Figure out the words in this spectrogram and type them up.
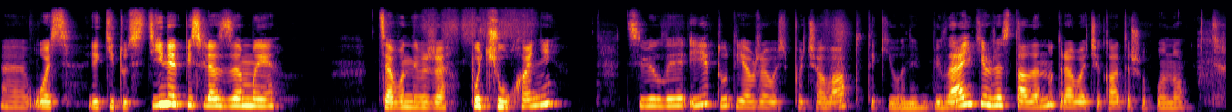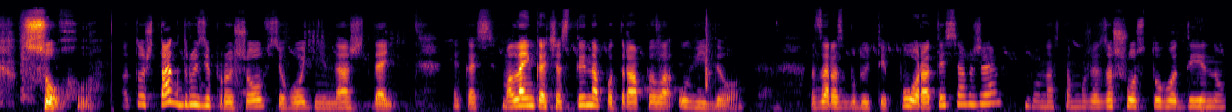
Е, Ось які тут стіни після зими. Це вони вже почухані, цвіли. І тут я вже ось почала. Такі вони біленькі вже стали, ну треба чекати, щоб воно сохло. Отож, так, друзі, пройшов сьогодні наш день. Якась маленька частина потрапила у відео. Зараз буду йти поратися вже, бо у нас там уже за шосту годину.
